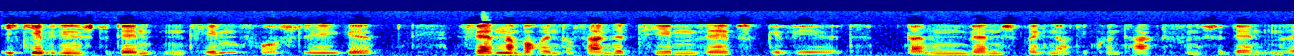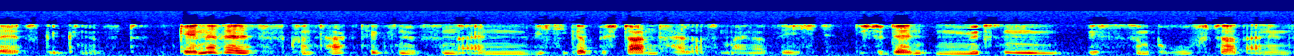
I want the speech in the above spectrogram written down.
Ich gebe den Studenten Themenvorschläge. Es werden aber auch interessante Themen selbst gewählt. Dann werden entsprechend auch die Kontakte von Studenten selbst geknüpft. Generell ist das Kontakteknüpfen ein wichtiger Bestandteil aus meiner Sicht. Die Studenten müssen bis zum Berufsstart ein,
